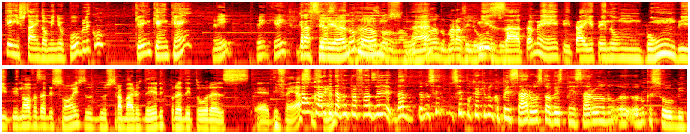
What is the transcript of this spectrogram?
quem está em domínio público? Quem, quem, quem? Quem? Quem? quem? Graciliano, Ramos, Ramos né? maravilhoso. Exatamente. E tá aí tendo um boom de, de novas edições do, dos trabalhos dele por editoras é, diversas. É um cara né? que dava para fazer. Eu não sei, não sei por que, que nunca pensaram, ou se talvez pensaram, eu, eu, eu nunca soube.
